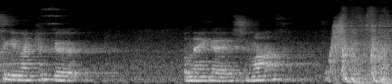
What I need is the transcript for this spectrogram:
次の曲お願いします。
